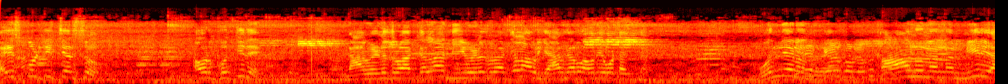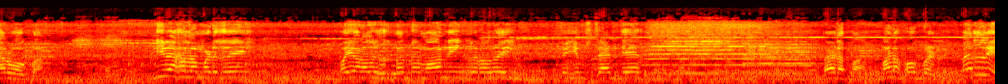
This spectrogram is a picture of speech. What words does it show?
ಹೈಸ್ಕೂಲ್ ಟೀಚರ್ಸು ಅವ್ರಿಗೆ ಗೊತ್ತಿದೆ. ನಾವು ಹೇಳಿದ್ರು ಹಾಕಲ್ಲ, ನೀವು ಹೇಳಿದ್ರು ಹಾಕಲ್ಲ, ಅವ್ರಿಗೆ ಯಾರಿಗಾರು ಅವ್ರಿಗೆ ಓಟ್ ಹಾಕ್ತಾರೆ. ಒಂದೇನು ಅಂದರೆ ಕಾನೂನನ್ನು ಮೀರಿ ಯಾರು ಹೋಗ್ಬಾರ್ದು. ನೀವೇ ಹಲ್ಲ ಮಾಡಿದ್ರಿ ಬಂದ್ರೆ ಮಾರ್ನಿಂಗ್ ಹಿಮ್ ಸ್ಟ್ಯಾಂಡ್ ದೇರ್ ಬೇಡಪ್ಪ ಮಾಡಕ್ ಹೋಗ್ಬೇಡ್ರಿ. ಬರ್ಲಿ.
